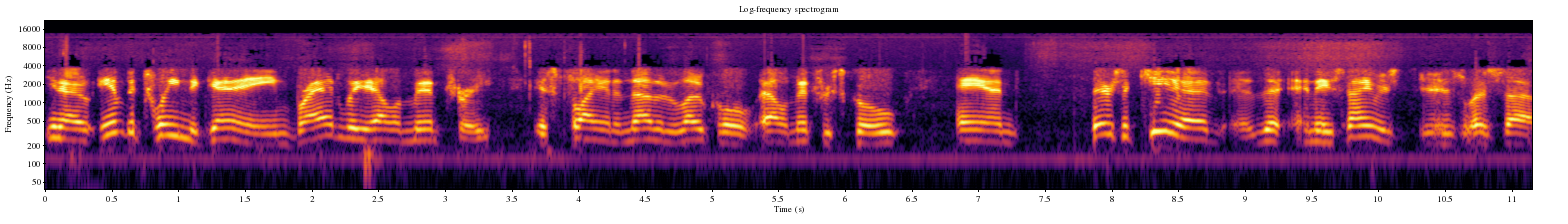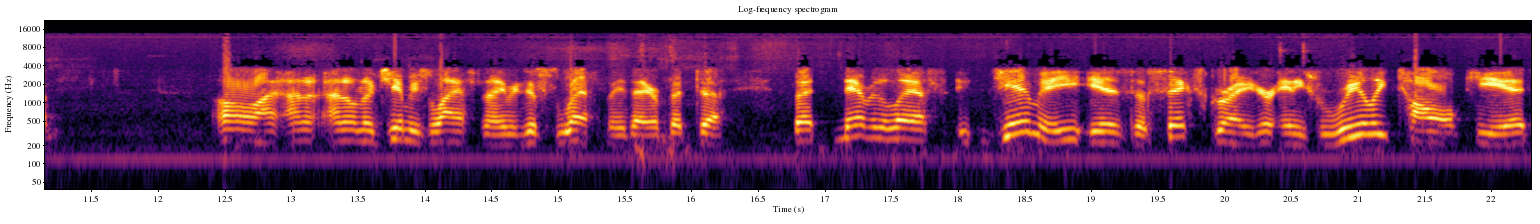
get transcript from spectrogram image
you know, in between the game, Bradley Elementary is playing another local elementary school, and there's a kid that, and his name is, is was, uh, oh, I, I, don't, I don't know Jimmy's last name. It just left me there, but, uh, but nevertheless, Jimmy is a sixth grader, and he's really tall kid,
